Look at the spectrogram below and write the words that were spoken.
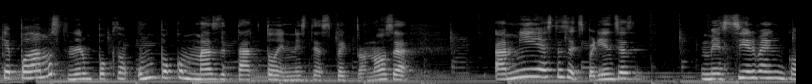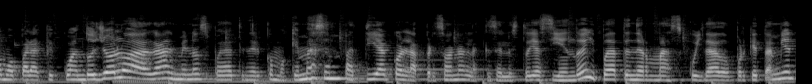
que podamos tener un poco, un poco más de tacto en este aspecto, ¿no? O sea, a mí estas experiencias me sirven como para que cuando yo lo haga al menos pueda tener como que más empatía con la persona a la que se lo estoy haciendo y pueda tener más cuidado, porque también,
